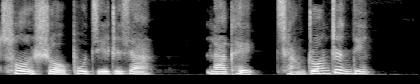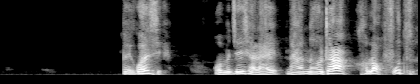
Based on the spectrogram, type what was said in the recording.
措手不及之下，Lucky 强装镇定。没关系，我们接下来拿哪吒和老夫子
